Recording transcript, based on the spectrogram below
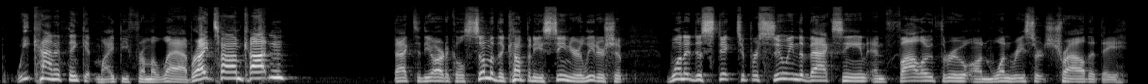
but we kind of think it might be from a lab, right, Tom Cotton? Back to the article. Some of the company's senior leadership wanted to stick to pursuing the vaccine and follow through on one research trial that they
